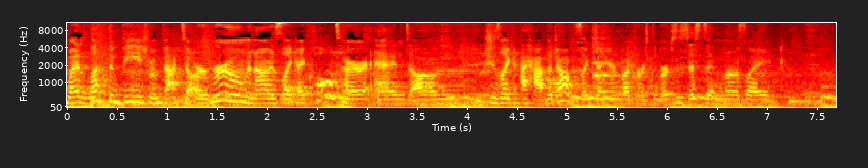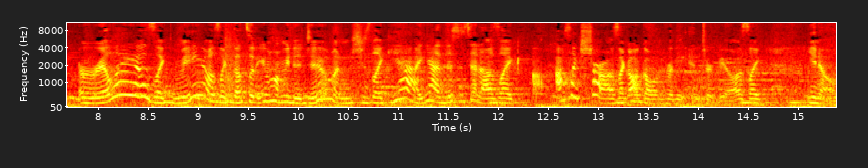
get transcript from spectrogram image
went, left the beach, went back to our room, and I was like, I called her, and um, she's like, I have the job. It's like Diane von Furstenberg's assistant, and I was like, really? I was like, me? I was like, that's what you want me to do? And she's like, yeah, yeah, this is it. I was like, I was like, sure. I was like, I'll go in for the interview. I was like, you know,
